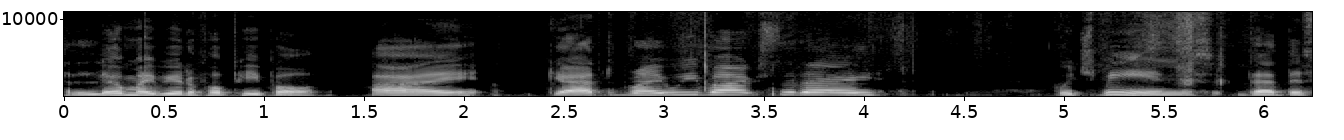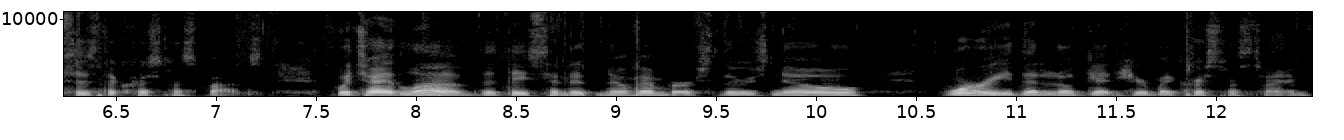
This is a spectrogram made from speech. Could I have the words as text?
Hello, my beautiful people. I got my wee box today, which means that this is the Christmas box, which I love that they send it in November. So there's no worry that it'll get here by Christmas time.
